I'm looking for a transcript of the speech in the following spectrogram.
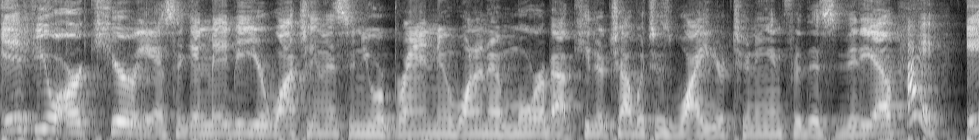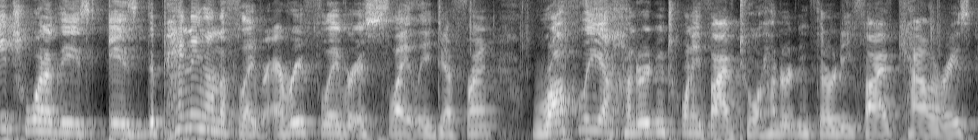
if you are curious, again, maybe you're watching this and you are brand new, want to know more about keto chow, which is why you're tuning in for this video. Hi. Each one of these is depending on the flavor. Every flavor is slightly different. Roughly 125 to 135 calories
